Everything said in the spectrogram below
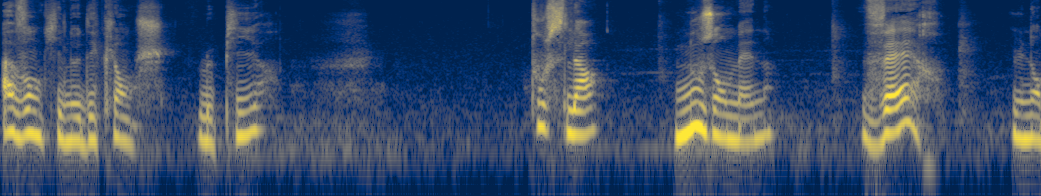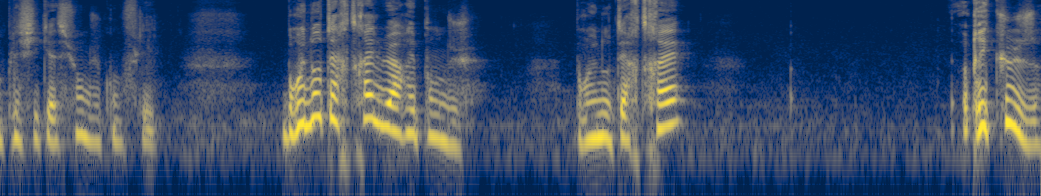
avant qu'il ne déclenche le pire, tout cela nous emmène vers une amplification du conflit. Bruno Tertrais lui a répondu. Bruno Tertrais récuse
